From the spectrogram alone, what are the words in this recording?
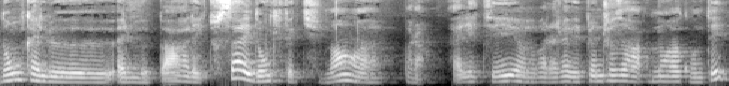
donc, elle, elle me parle et tout ça. Et donc, effectivement, voilà, elle était, voilà, elle avait plein de choses à me raconter.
